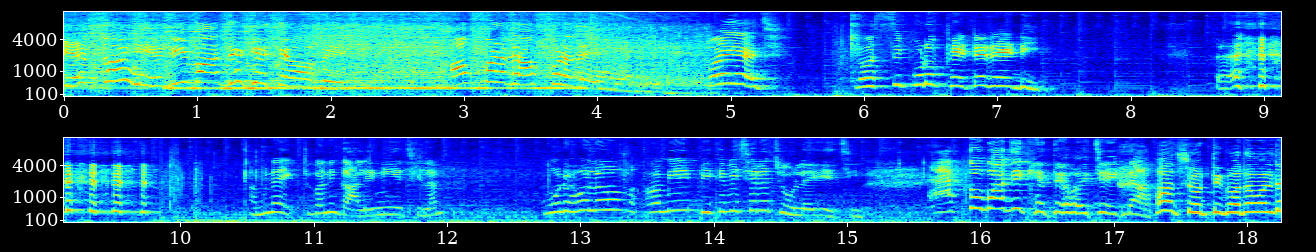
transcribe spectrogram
এ তো হেভি মাঝে খেতে হবে। অফ করে দে অফ করে দে। হয়ে গেছে। লস্যি পুরো ফেটে রেডি আমি না একটুখানি গালে নিয়েছিলাম। মনে হলো আমি এই পৃথিবী ছেড়ে চলে গেছি। এত বাজে খেতে হয়েছে এটা আর সত্যি কথা বলতে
